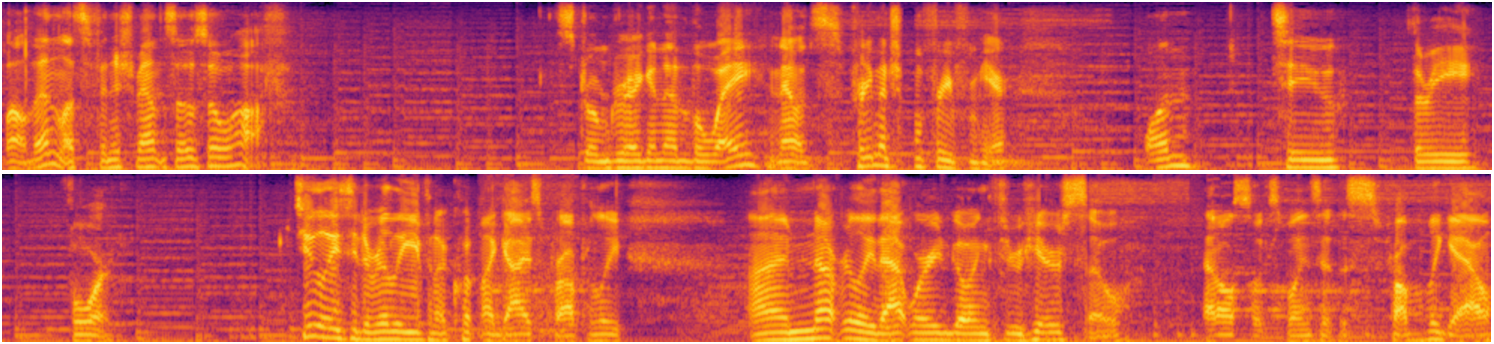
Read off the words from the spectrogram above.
Well then, let's finish Mount Zozo off. Storm Dragon out of the way. Now it's pretty much home free from here. One, two, three, four. Too lazy to really even equip my guys properly. I'm not really that worried going through here, so that also explains it. This is probably Gau.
